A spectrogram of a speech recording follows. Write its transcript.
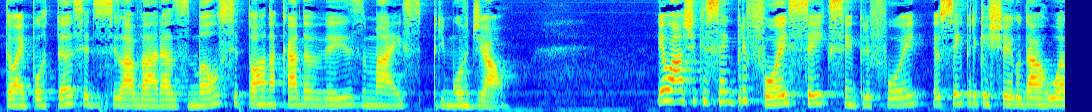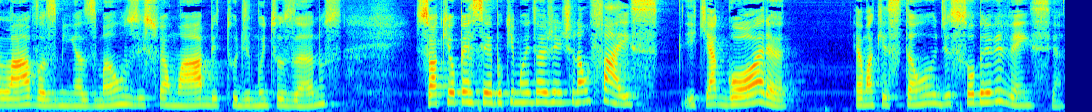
Então, a importância de se lavar as mãos se torna cada vez mais primordial. Eu acho que sempre foi, sei que sempre foi. Eu sempre que chego da rua lavo as minhas mãos, isso é um hábito de muitos anos. Só que eu percebo que muita gente não faz e que agora é uma questão de sobrevivência.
